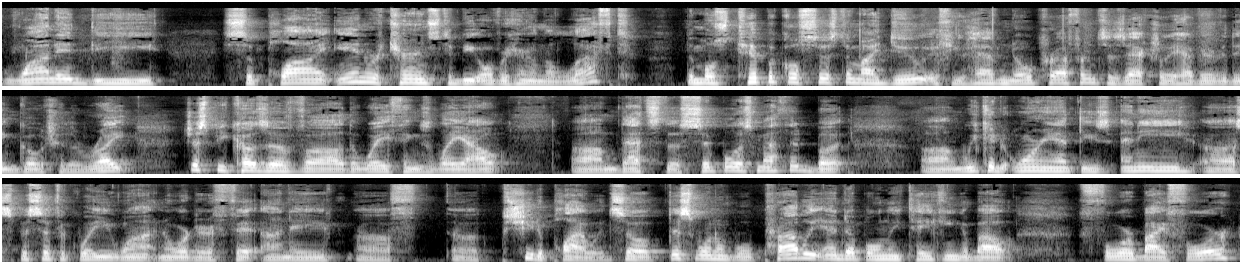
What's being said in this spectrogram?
wanted the supply and returns to be over here on the left. The most typical system I do, if you have no preference, is actually have everything go to the right, just because of uh, the way things lay out. Um, that's the simplest method, but um, we could orient these any uh, specific way you want in order to fit on a, uh, a, sheet of plywood. So this one will probably end up only taking about four by four.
